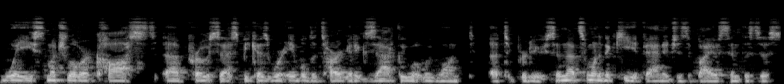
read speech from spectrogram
waste, much lower cost uh, process because we're able to target exactly what we want uh, to produce. And that's one of the key advantages of biosynthesis,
